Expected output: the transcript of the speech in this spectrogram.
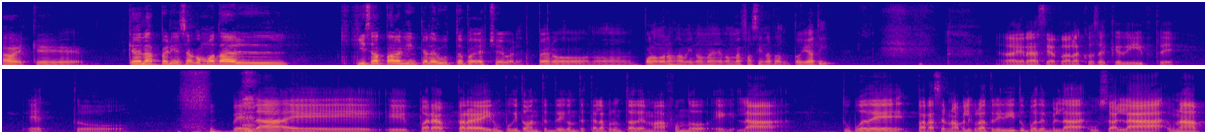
A ver, que, que la experiencia como tal, quizás para alguien que le guste, pues es chévere, pero no, por lo menos a mí no me, no me fascina tanto, y a ti. Da gracia todas las cosas que dijiste. Esto. ¿Verdad? Eh, eh, para, para ir un poquito antes de contestar la pregunta del más a fondo, eh, la, tú puedes, para hacer una película 3D, tú puedes, ¿verdad? Usar la, una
